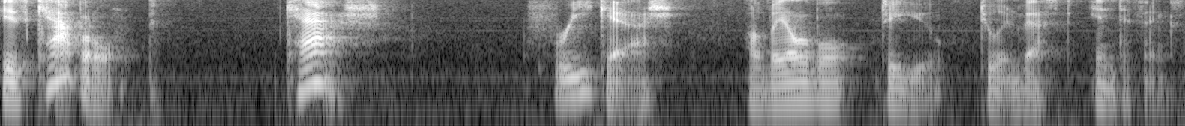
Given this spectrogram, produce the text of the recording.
is capital, cash, free cash available to you to invest into things.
